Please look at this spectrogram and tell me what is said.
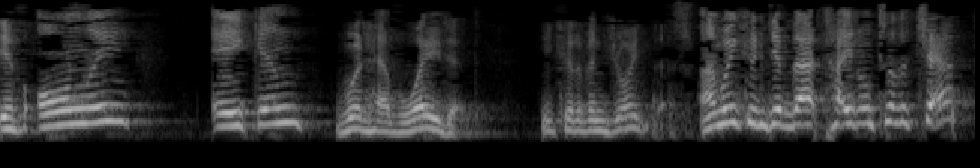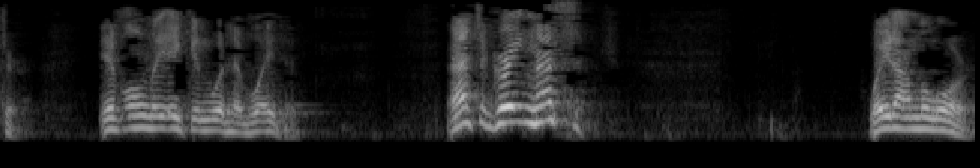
If only Achan would have waited, he could have enjoyed this. And we could give that title to the chapter. If only Achan would have waited. That's a great message. Wait on the Lord.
